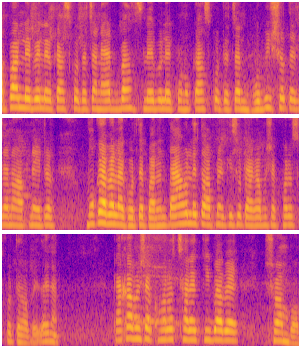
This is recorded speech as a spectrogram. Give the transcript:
আপার লেভেলের কাজ করতে চান অ্যাডভান্স লেভেলে কোনো কাজ করতে চান, ভবিষ্যতে যেন আপনি এটার মোকাবেলা করতে পারেন, তাহলে তো আপনার কিছু টাকা পয়সা খরচ করতে হবে, তাই না? টাকা পয়সা খরচ ছাড়া কীভাবে সম্ভব?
